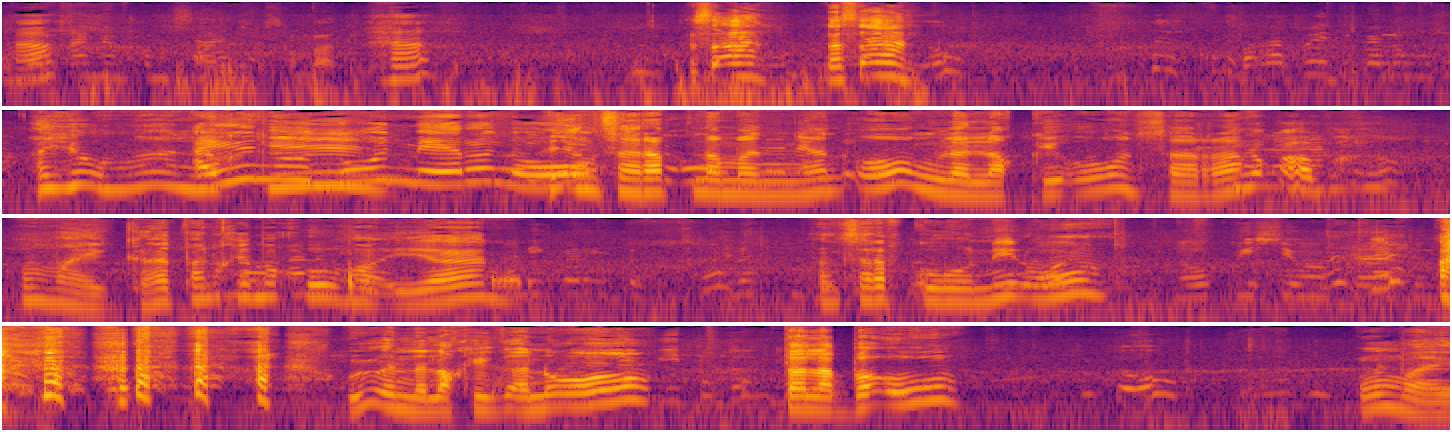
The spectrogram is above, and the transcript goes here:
Ha? Ha? Nasaan? Nasaan? Ay, oo nga, laki. Ayun o, doon meron o. Ay, ang sarap naman yan. Oh, ang lalaki. Oh, ang sarap. Ano ka ba? Oh my God, paano kayo makuha yan? Ang sarap kunin, oh. No piece yung friend. Uy, ang lalaking ano, oh. Talaba, oh. Oh my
